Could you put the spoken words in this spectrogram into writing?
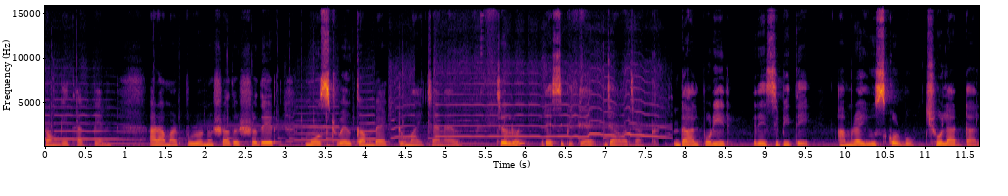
সঙ্গে থাকবেন। আর আমার পুরনো সদস্যদের most welcome back to my channel. চলুন রেসিপিতে যাওয়া যাক। ডালপুরির রেসিপিতে আমরা ইউজ করব ছোলার ডাল।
